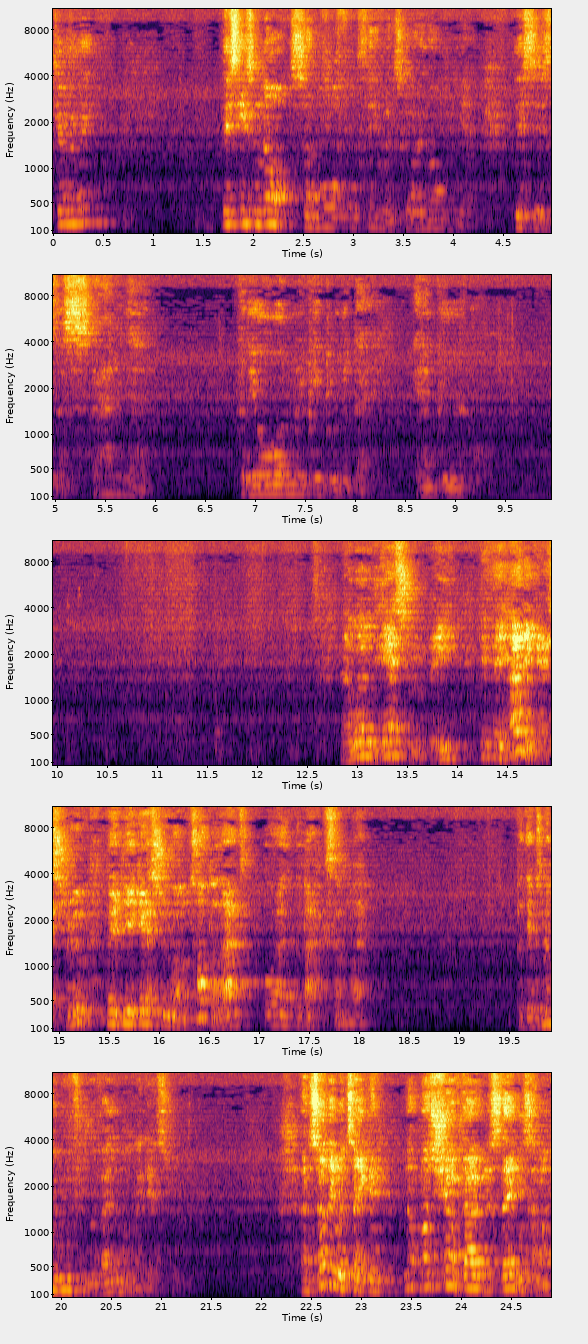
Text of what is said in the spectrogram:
do you know what I mean? This is not some awful thing that's going on here. This is the for the ordinary people of the day in a good home. Now, where would the guest room be? If they had a guest room, there'd be a guest room on top of that or at the back somewhere. But there was no room for them available in the guest room. And so they were taken, not, not shoved out in a stable somewhere,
